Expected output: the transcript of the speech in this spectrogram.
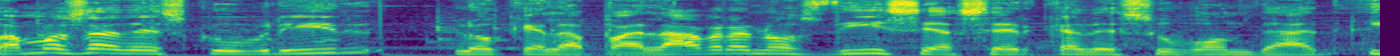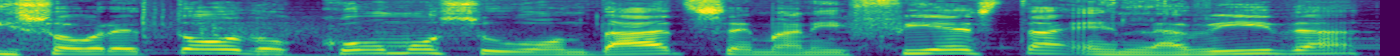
Vamos a descubrir lo que la palabra nos dice acerca de su bondad y sobre todo cómo su bondad se manifiesta en la vida,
